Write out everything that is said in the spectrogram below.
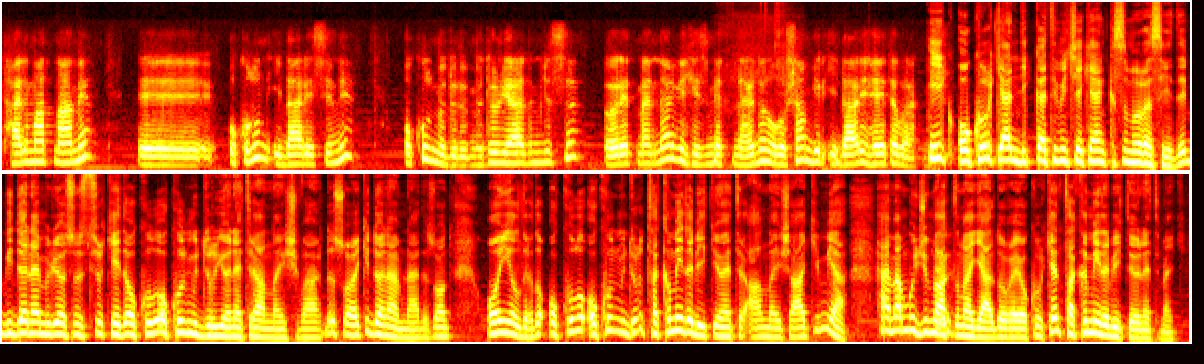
talimatname e, okulun idaresini okul müdürü, müdür yardımcısı öğretmenler ve hizmetlerden oluşan bir idari heyete bırakmış. İlk okurken dikkatimi çeken kısım orasıydı. Bir dönem biliyorsunuz Türkiye'de okulu okul müdürü yönetir anlayışı vardı. Sonraki dönemlerde son 10 yıldır da okulu okul müdürü takımıyla birlikte yönetir anlayışı hakim ya. Hemen bu cümle evet. aklıma geldi oraya okurken takımıyla birlikte yönetmek.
